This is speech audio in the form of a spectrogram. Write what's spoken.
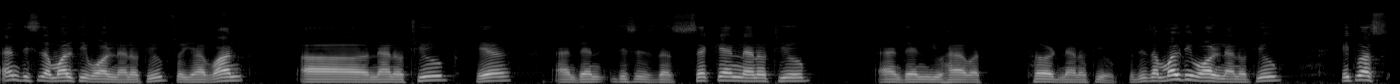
and this is a multi wall nanotube. So, you have one uh, nanotube here and then this is the second nanotube and then you have a third nanotube. So, this is a multi wall nanotube. It was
